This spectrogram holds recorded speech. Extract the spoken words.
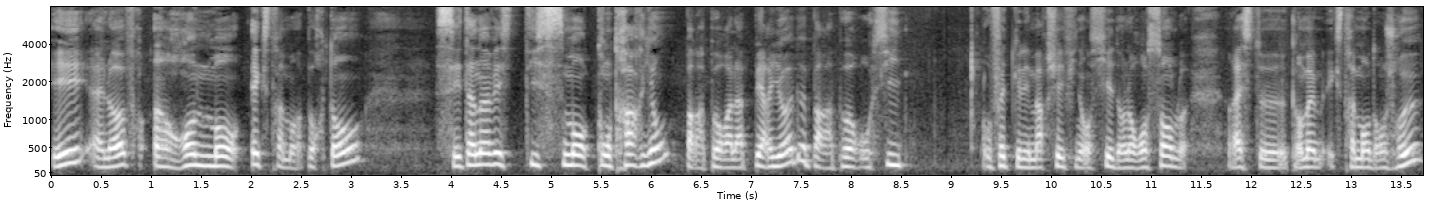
Et elle offre un rendement extrêmement important. C'est un investissement contrariant par rapport à la période, par rapport aussi au fait que les marchés financiers dans leur ensemble restent quand même extrêmement dangereux.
